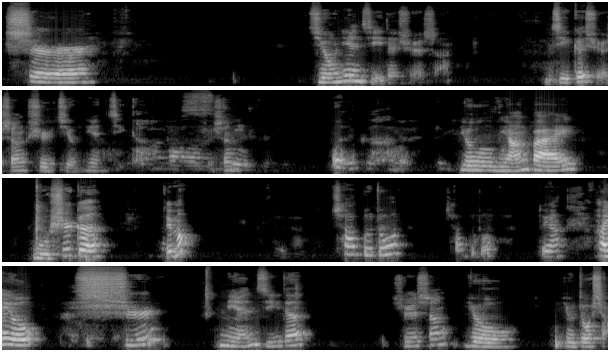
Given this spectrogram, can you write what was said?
是九年级的学生？几个学生是九年级的？学生哦，有两百五十个，对吗？差不多，差不多，对啊。还有十年级的学生有有多少？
